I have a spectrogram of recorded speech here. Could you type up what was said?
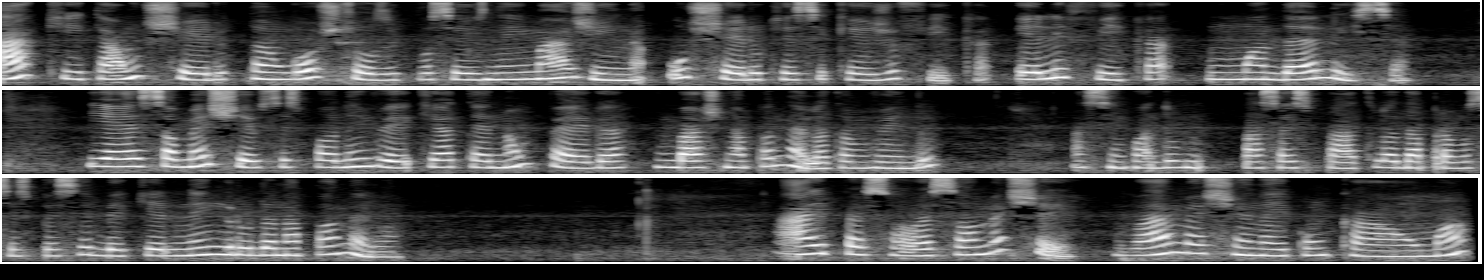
Aqui tá um cheiro tão gostoso que vocês nem imaginam o cheiro que esse queijo fica. Ele fica uma delícia. E aí é só mexer, vocês podem ver que até não pega embaixo na panela, estão vendo? Assim, quando passa a espátula, dá pra vocês perceber que ele nem gruda na panela. Aí, pessoal, é só mexer. Vai mexendo aí com calma.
